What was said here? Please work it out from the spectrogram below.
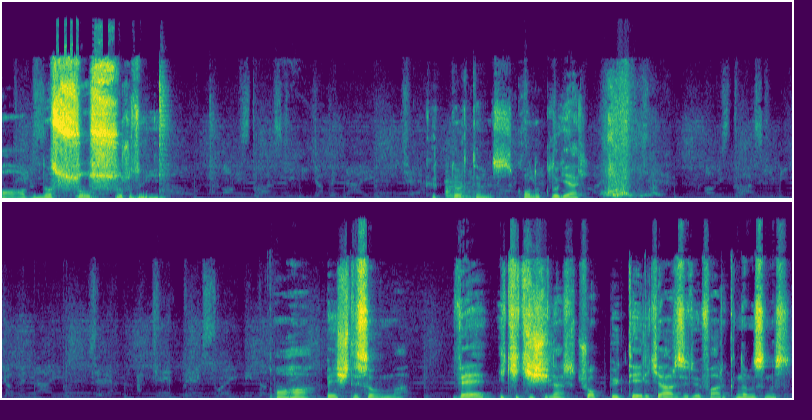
Abi nasıl osurdun ya? 44 temiz. Konuklu gel. Aha beşli savunma. Ve iki kişiler. Çok büyük tehlike arz ediyor. Farkında mısınız?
